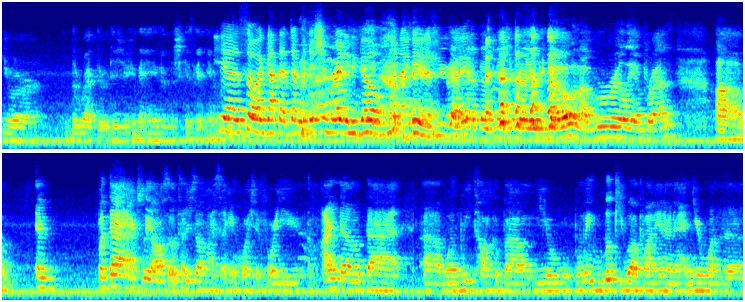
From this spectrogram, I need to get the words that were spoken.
you're the director of digital humanities at Michigan State University. Yeah, so I got that definition ready to go when I need it. you got right? that definition ready to go, and I'm really impressed. Um, and but that actually also touches on my second question for you. I know that uh, when we talk about you, when we look you up on the internet, and you're one of the,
